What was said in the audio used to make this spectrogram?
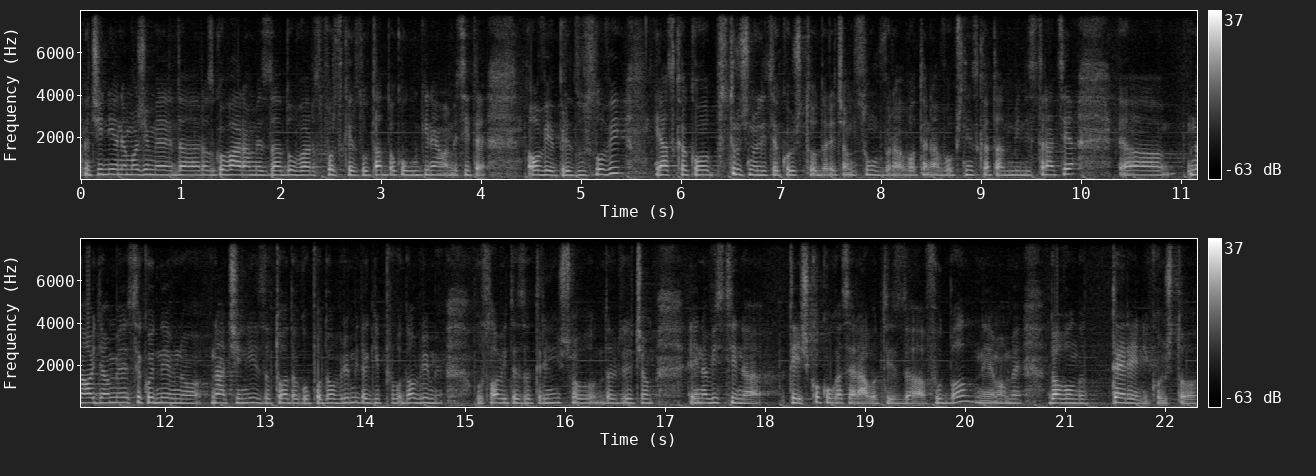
Значи ние не можеме да разговараме за добар спортски резултат доколку ги немаме сите овие предуслови. Јас како стручно лице кој што да речам сум вработена во општинската администрација, наоѓаме секојдневно начини за тоа да го подобриме и да ги подобриме условите за тренинг што да речам е на вистина тешко кога се работи за фудбал, немаме доволно терени кои што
